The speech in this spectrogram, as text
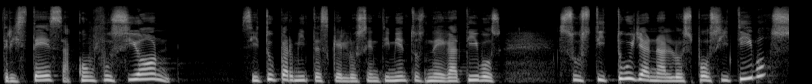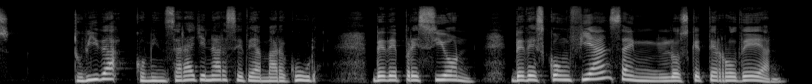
tristeza, confusión. Si tú permites que los sentimientos negativos sustituyan a los positivos, tu vida comenzará a llenarse de amargura, de depresión, de desconfianza en los que te rodean.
